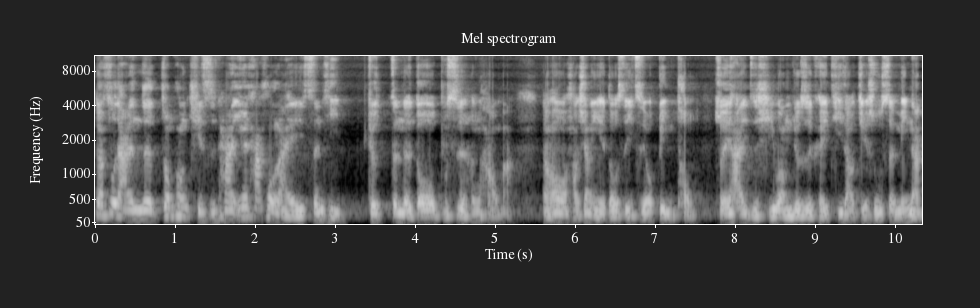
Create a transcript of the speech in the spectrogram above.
那富达人的状况，其实他因为他后来身体就真的都不是很好嘛，然后好像也都是一直有病痛，所以他一直希望就是可以提早结束生命。那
